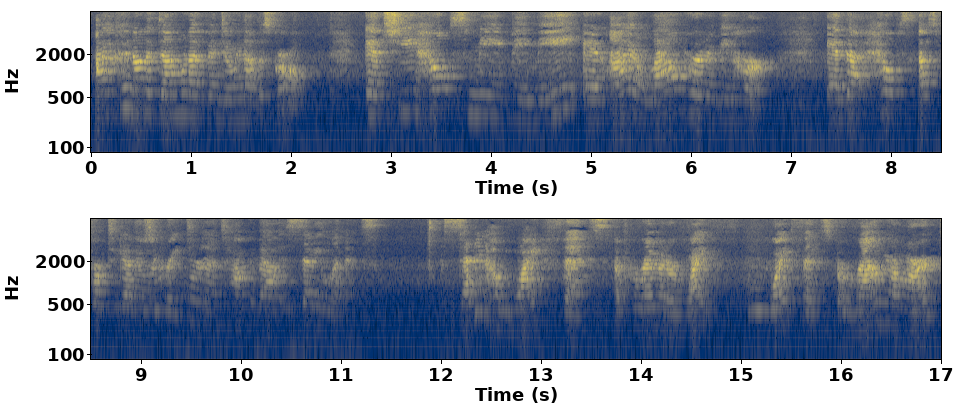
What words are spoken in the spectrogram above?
I could not have done what I've been doing without this girl. And she helps me be me, and I allow her to be her. And that helps us work together as a great team. What we're going to talk about is setting limits. Setting a white fence, a perimeter white white fence around your heart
